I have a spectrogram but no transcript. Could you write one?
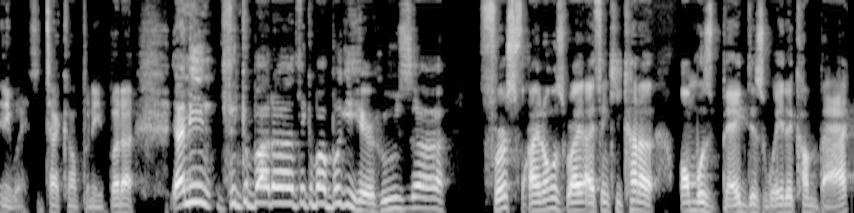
anyway, it's a tech company. But uh, I mean, think about uh, think about Boogie here, who's uh, first finals, right? I think he kind of almost begged his way to come back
